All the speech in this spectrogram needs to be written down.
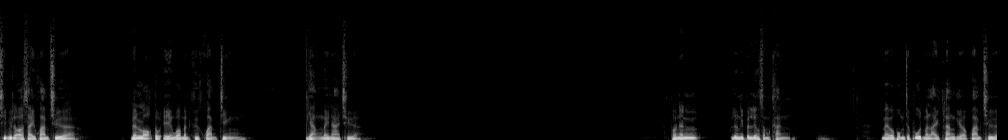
ชีวิตเราอาศัยความเชื่อ และหลอกตัวเองว่ามันคือความจริง อย่างไม่น่าเชื่อ เพราะนั้นเรื่องนี้เป็นเรื่องสำคัญ แม้ว่าผมจะพูดมาหลายครั้งเกี่ยวกับความเชื่อ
